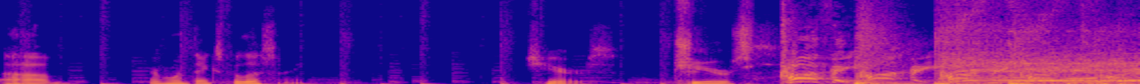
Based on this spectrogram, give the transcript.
Um, everyone, thanks for listening. Cheers. Cheers. Coffee! Coffee! Coffee! Coffee!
